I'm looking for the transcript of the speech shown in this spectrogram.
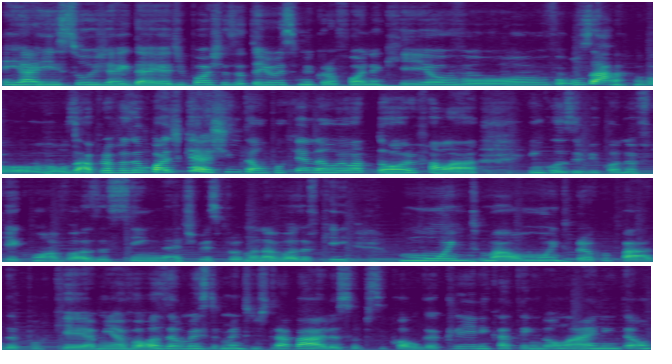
e aí surge a ideia de, poxa, se eu tenho esse microfone aqui, eu vou, vou usar, vou, vou usar para fazer um podcast, então, por que não? Eu adoro falar. Inclusive, quando eu fiquei com a voz assim, né, tive esse problema na voz, eu fiquei muito mal, muito preocupada, porque a minha voz é o meu instrumento de trabalho. Eu sou psicóloga clínica, atendo online, então,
